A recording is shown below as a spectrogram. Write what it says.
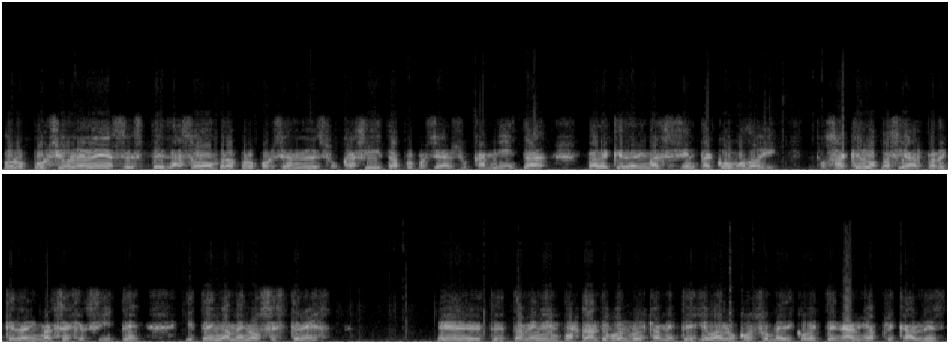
proporcionenles este, la sombra, proporcionenles su casita, proporcionen su camita, para que el animal se sienta cómodo y pues sáquelo a pasear para que el animal se ejercite y tenga menos estrés. Este, también es importante, bueno, lógicamente llevarlo con su médico veterinario y aplicarles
